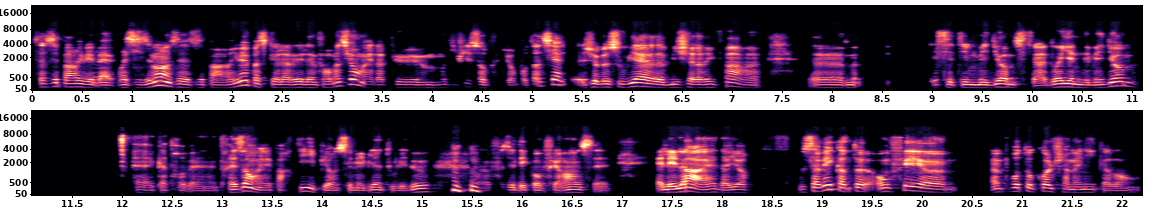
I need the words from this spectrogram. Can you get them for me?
Ça, c'est pas arrivé. Ben, précisément, c'est pas arrivé parce qu'elle avait l'information, elle a pu modifier son futur potentiel. Je me souviens de Michel Riffard, euh, et c'était une médium, c'était la doyenne des médiums. 93 ans, elle est partie, et puis on s'aimait bien tous les deux. on faisait des conférences. Elle est là, hein, d'ailleurs. Vous savez, quand on fait un protocole chamanique avant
